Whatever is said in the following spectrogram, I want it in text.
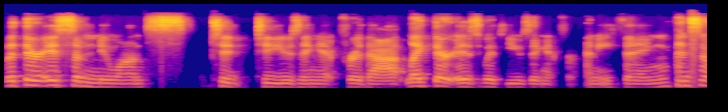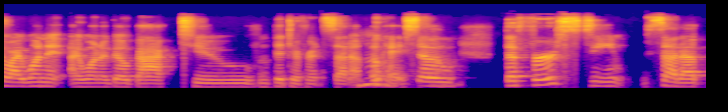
But there is some nuance to to using it for that like there is with using it for anything and so i want to i want to go back to the different setup mm-hmm. okay so the first steam setup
